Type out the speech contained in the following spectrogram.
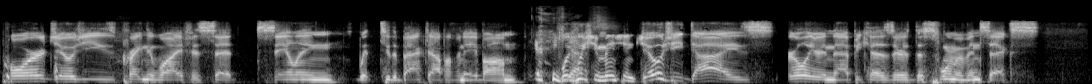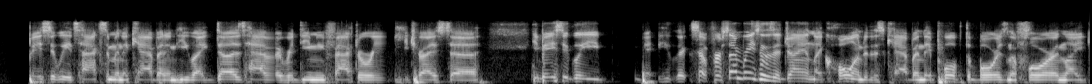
Poor Joji's pregnant wife is set sailing with to the backdrop of an A bomb. Which we should mention, Joji dies earlier in that because there's the swarm of insects basically attacks him in the cabin, and he like does have a redeeming factor where he tries to. He basically. He, like, so for some reason, there's a giant like hole under this cabin. They pull up the boards in the floor, and like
